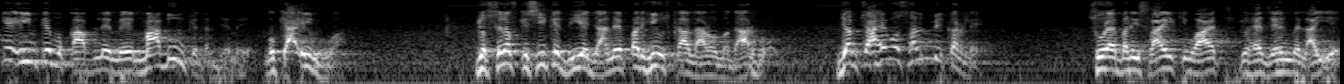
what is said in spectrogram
کے علم کے مقابلے میں معدوم کے درجے میں وہ کیا علم ہوا؟ جو صرف کسی کے دیے جانے پر ہی اس کا دار و مدار ہو۔ جب چاہے وہ سلب بھی کر لے۔ سورہ بنی اسرائیل کی وہ آیت جو ہے ذہن میں لائیے۔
